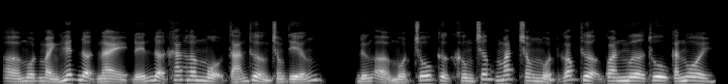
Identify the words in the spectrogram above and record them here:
Ở một mảnh hết đợt này đến đợt khác hâm mộ tán thưởng trong tiếng, đứng ở một chỗ cực không chớp mắt trong một góc thượng quan mưa thu cắn môi,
